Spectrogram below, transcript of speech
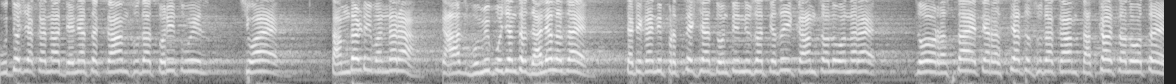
उद्योजकांना देण्याचं काम सुद्धा त्वरित होईल. शिवाय तामदर्डी बंधारा आज भूमिपूजन तर झालेलंच आहे. त्या ठिकाणी प्रत्यक्षात दोन तीन दिवसात त्याचंही काम चालू होणार आहे. जो रस्ता आहे त्या रस्त्याचं सुद्धा काम तात्काळ चालू होतंय.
